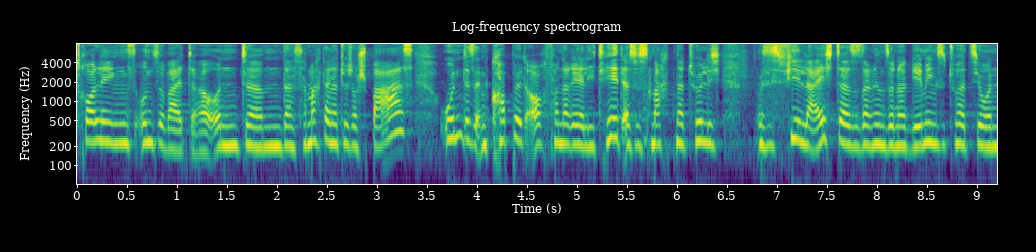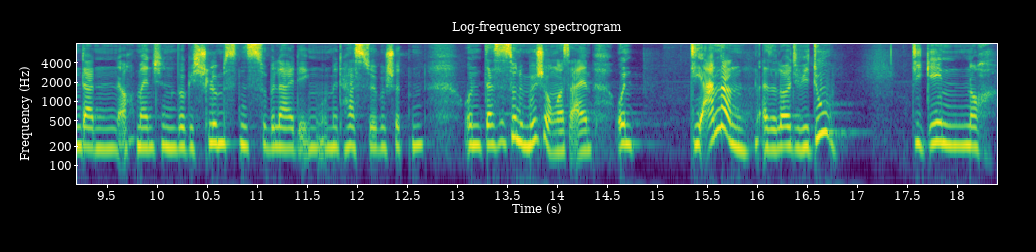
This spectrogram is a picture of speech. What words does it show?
Trollings und so weiter. Und ähm, das macht dann natürlich auch Spaß und es entkoppelt auch von der Realität. Also es macht natürlich, es ist viel leichter, sozusagen in so einer Gaming-Situation dann auch Menschen wirklich schlimmstens zu beleidigen und mit Hass zu überschütten. Und das ist so eine Mischung aus allem. Und die anderen, also Leute wie du, die gehen noch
